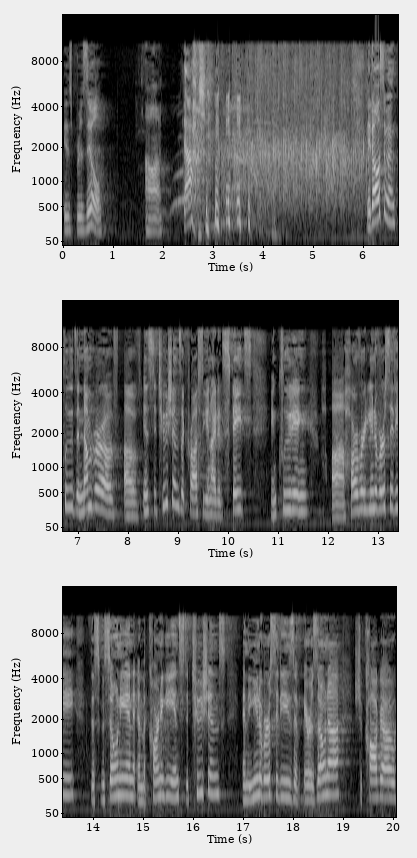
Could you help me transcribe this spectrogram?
is Brazil. Uh, yeah. It also includes a number of, of institutions across the United States, including uh, Harvard University, the Smithsonian, and the Carnegie institutions, and the universities of Arizona, Chicago,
